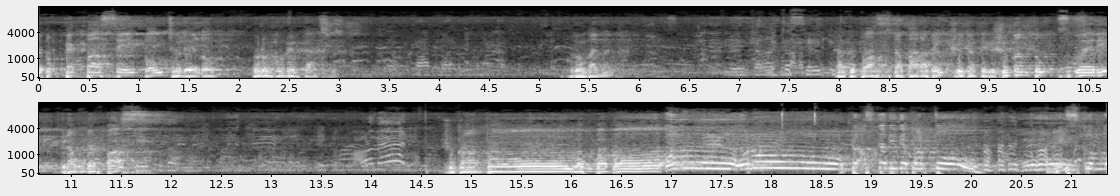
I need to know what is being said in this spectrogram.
এবং ব্যাকপাসে বল চলে এলো রোহনের কাছে। রোহান তাকে পাসটা বাড়াবে সেখান থেকে সুকান্ত, স্কোয়ারে গ্রাউন্ডার পাস লম্বা ও অনুপ রাস্তা দিতে পারতো। মিস করল।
